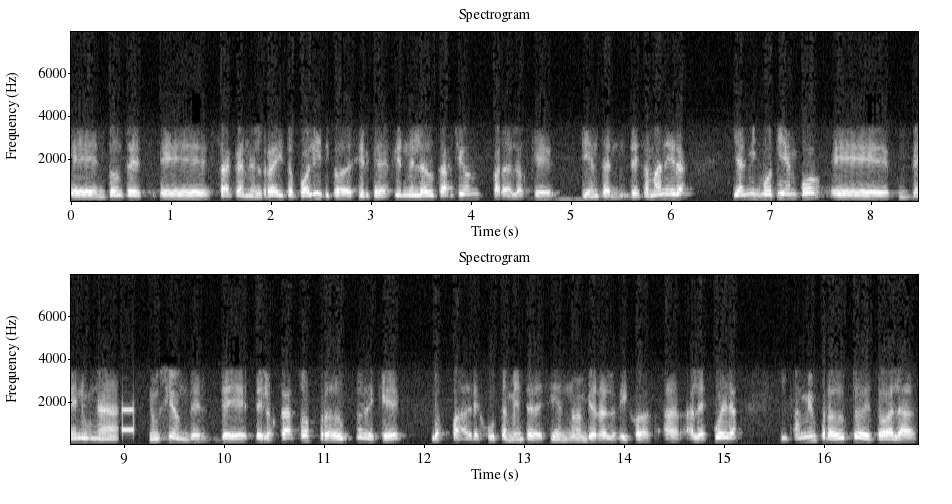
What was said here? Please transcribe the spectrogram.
Eh, entonces, eh, sacan el rédito político de decir que defienden la educación para los que piensan de esa manera y al mismo tiempo eh, ven una disminución de, de, de, los casos producto de que los padres justamente deciden no enviar a los hijos a, a, la escuela y también producto de todas las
